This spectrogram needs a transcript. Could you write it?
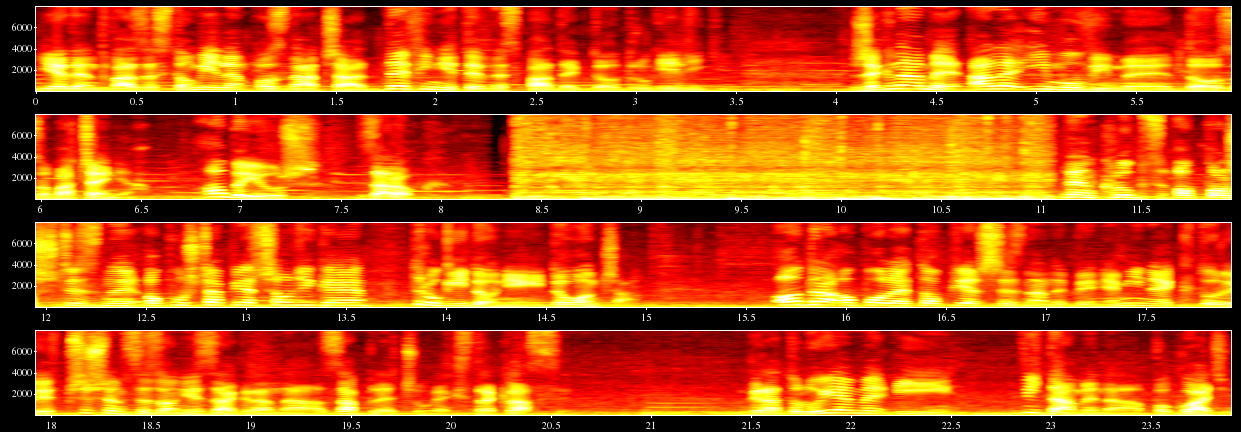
1-2 ze Stomilem oznacza definitywny spadek do drugiej ligi. Żegnamy, ale i mówimy do zobaczenia. Oby już za rok. Jeden klub z Opolszczyzny opuszcza pierwszą ligę, drugi do niej dołącza. Odra Opole to pierwszy znany Beniaminek, który w przyszłym sezonie zagra na zapleczu Ekstraklasy. Gratulujemy i witamy na pokładzie.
